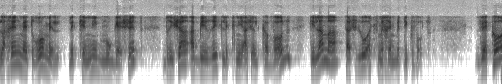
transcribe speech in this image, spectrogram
לכן מאת רומל לקניג מוגשת, דרישה אבירית לכניעה של כבוד, כי למה תשלו עצמכם בתקוות? וכה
